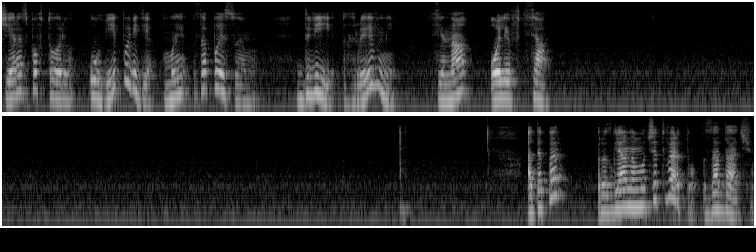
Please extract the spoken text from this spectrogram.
Ще раз повторю, у відповіді ми записуємо 2 гривні ціна олівця. А тепер розглянемо четверту задачу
